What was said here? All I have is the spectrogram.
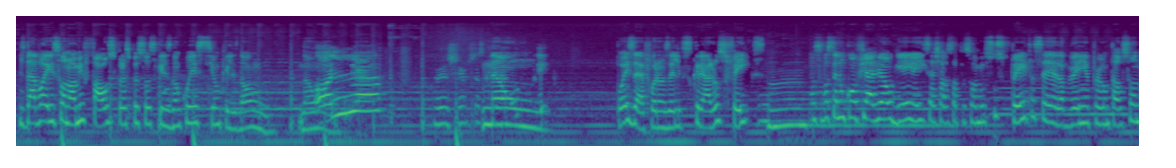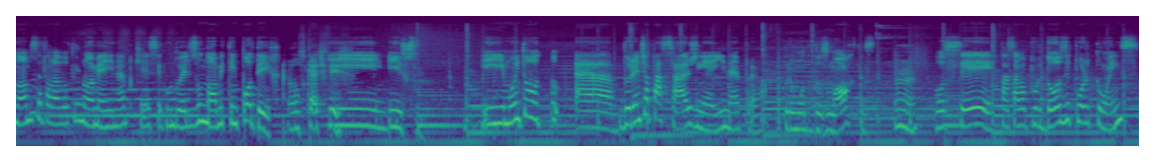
Eles davam aí seu nome falso para as pessoas que eles não conheciam, que eles não não Olha! Os egípcios não. criaram- Pois é, foram eles que criaram os fakes. Hum, Então, se você não confiava em alguém aí, você achava essa pessoa meio suspeita, você vinha perguntar o seu nome, você falava outro nome aí, né? Porque, segundo eles, o nome tem poder. Os catfish. E isso. E muito. ah, durante a passagem aí, né, pra, pro mundo dos mortos, Hum, você passava por 12 portões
